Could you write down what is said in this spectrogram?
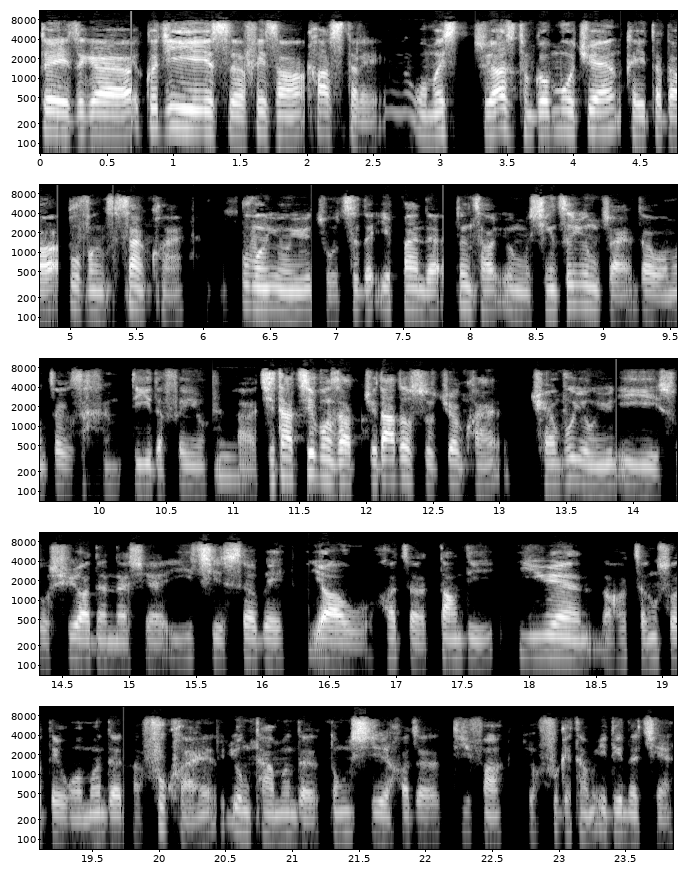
对这个估计是非常 costly，我们主要是通过募捐可以得到部分善款。部分用于组织的一般的正常用行政运转在，我们这个是很低的费用啊。其他基本上绝大多数捐款全部用于意义所需要的那些仪器设备、药物或者当地医院然后诊所对我们的付款用他们的东西或者地方就付给他们一定的钱，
